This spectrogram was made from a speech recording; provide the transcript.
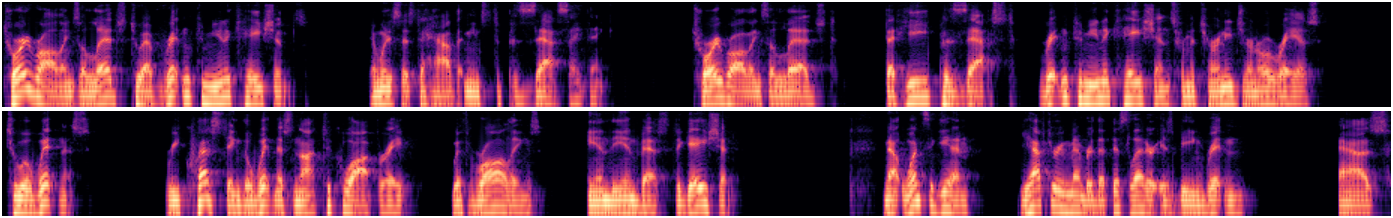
Troy Rawlings alleged to have written communications. And when it says to have, that means to possess, I think. Troy Rawlings alleged that he possessed written communications from Attorney General Reyes to a witness, requesting the witness not to cooperate with Rawlings in the investigation. Now, once again, you have to remember that this letter is being written as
